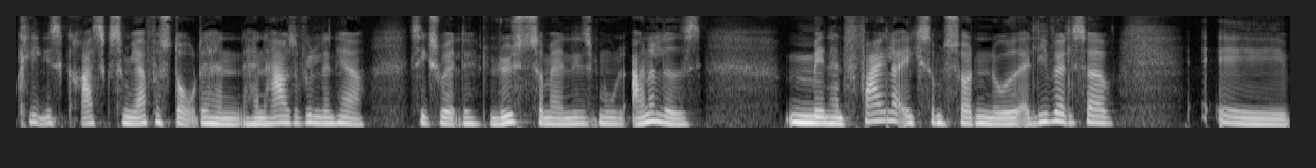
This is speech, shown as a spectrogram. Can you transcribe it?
klinisk rask, som jeg forstår det. Han, han har jo selvfølgelig den her seksuelle lyst, som er en lille smule anderledes. Men han fejler ikke som sådan noget. Alligevel så øh,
